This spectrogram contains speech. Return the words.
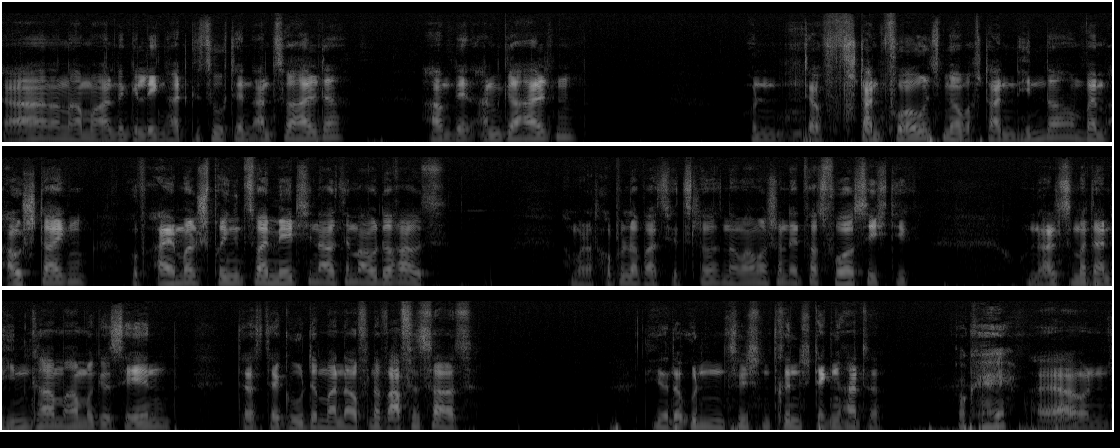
Ja, dann haben wir halt eine Gelegenheit gesucht, den anzuhalten, haben den angehalten und der stand vor uns, wir standen hinter und beim Aussteigen auf einmal springen zwei Mädchen aus dem Auto raus. Haben wir gedacht, hoppala, was ist jetzt los? Und dann waren wir schon etwas vorsichtig. Und als wir dann hinkamen, haben wir gesehen, dass der gute Mann auf einer Waffe saß, die er da unten zwischendrin stecken hatte. Okay. Ja, und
